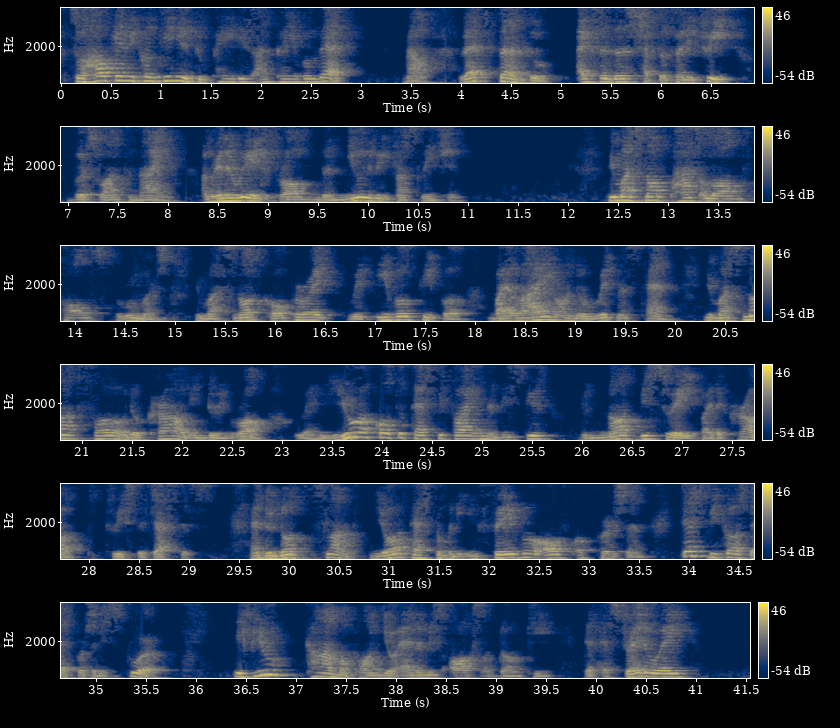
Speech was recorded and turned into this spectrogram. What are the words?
So how can we continue to pay this unpayable debt? Now, let's turn to Exodus chapter 23, verse 1 to 9. I'm going to read from the New Living Translation. You must not pass along false rumors. You must not cooperate with evil people by lying on the witness stand. You must not follow the crowd in doing wrong. When you are called to testify in a dispute, do not be swayed by the crowd to twist the justice. And do not slant your testimony in favor of a person just because that person is poor. If you come upon your enemy's ox or donkey that has strayed away,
